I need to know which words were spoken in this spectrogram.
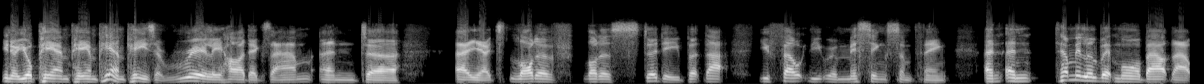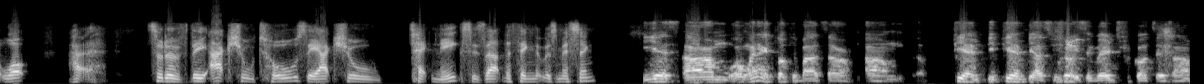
You know, your PMP and PMP is a really hard exam, and uh, uh, it's a lot of lot of study. But that you felt you were missing something, and and tell me a little bit more about that. What sort of the actual tools, the actual techniques? Is that the thing that was missing? Yes. Um. Well, when I talk about uh, um PMP, PMP, as you know, is a very difficult exam,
